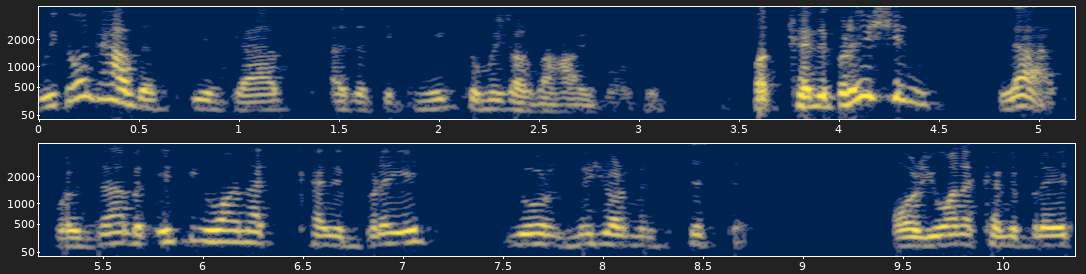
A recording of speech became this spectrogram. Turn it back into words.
we don't have the spark gaps as a technique to measure the high voltage. But calibration labs, for example, if you want to calibrate your measurement system, or you want to calibrate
